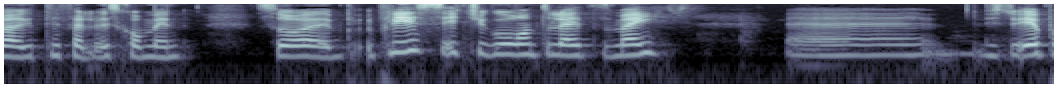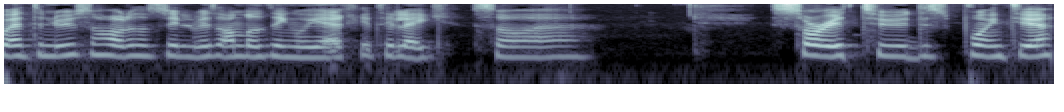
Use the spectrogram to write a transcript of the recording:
bare tilfeldigvis kom inn. Så eh, please, ikke gå rundt og lete etter meg. Eh, hvis du er på NTNU, så har du sannsynligvis andre ting å gjøre i tillegg. Så eh, sorry to disappoint you.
